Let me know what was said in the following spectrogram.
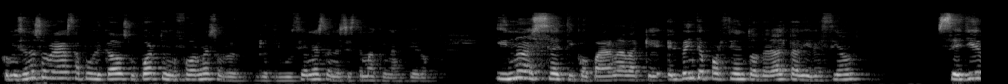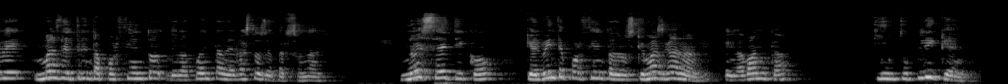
Comisiones Obreras ha publicado su cuarto informe sobre retribuciones en el sistema financiero. Y no es ético para nada que el 20% de la alta dirección se lleve más del 30% de la cuenta de gastos de personal. No es ético que el 20% de los que más ganan en la banca quintupliquen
